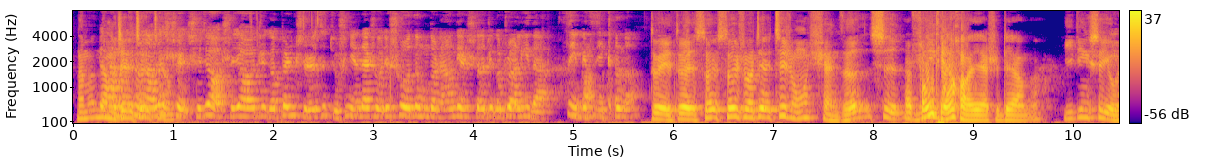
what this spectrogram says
那么，那么这这这谁谁叫谁叫这个奔驰在九十年代时候就收了那么多燃料电池的这个专利的，自己被自己坑了。对对，所以所以说这这种选择是丰田好像也是这样的。一定是有，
